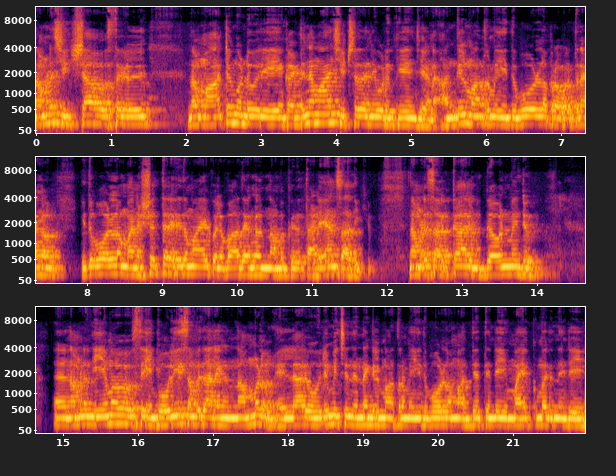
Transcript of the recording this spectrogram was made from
നമ്മുടെ ശിക്ഷാ വ്യവസ്ഥകളിൽ നാം മാറ്റം കൊണ്ടുവരികയും കഠിനമായ ശിക്ഷ തന്നെ കൊടുക്കുകയും ചെയ്യണം. എങ്കിൽ മാത്രമേ ഇതുപോലുള്ള പ്രവർത്തനങ്ങളും ഇതുപോലുള്ള മനുഷ്യത്വരഹിതമായ കൊലപാതകങ്ങളും നമുക്ക് തടയാൻ സാധിക്കും. നമ്മുടെ സർക്കാരും ഗവൺമെന്റും നമ്മുടെ നിയമവ്യവസ്ഥയും പോലീസ് സംവിധാനങ്ങളും നമ്മളും എല്ലാവരും ഒരുമിച്ച് നിന്നെങ്കിൽ മാത്രമേ ഇതുപോലുള്ള മദ്യത്തിന്റെയും മയക്കുമരുന്നിന്റെയും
